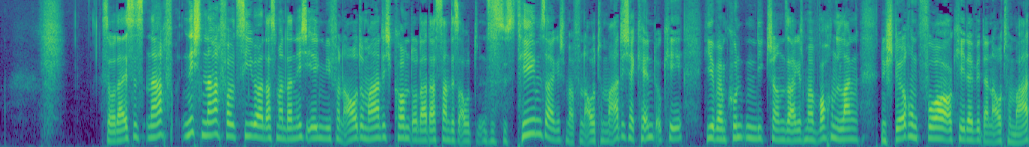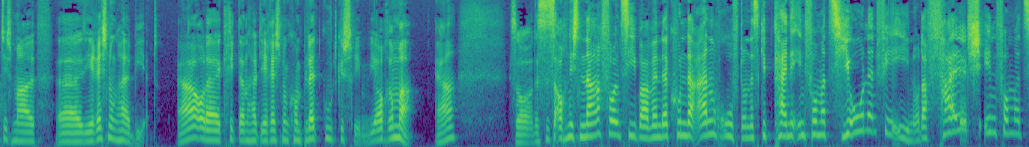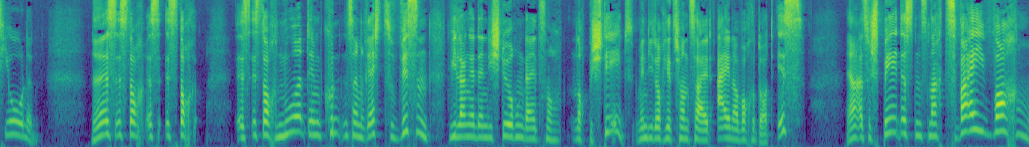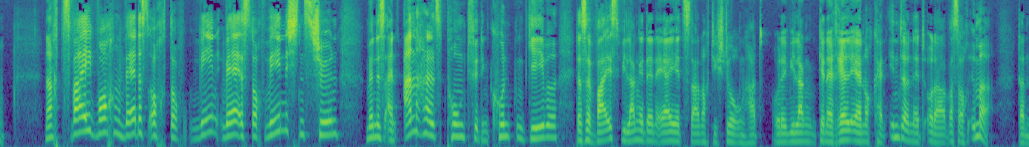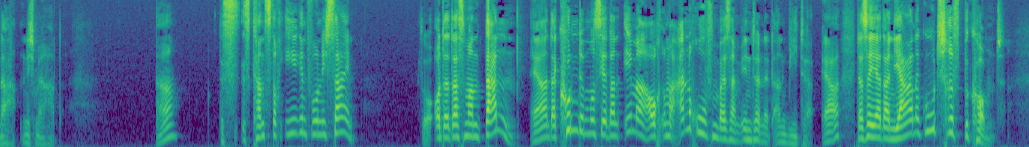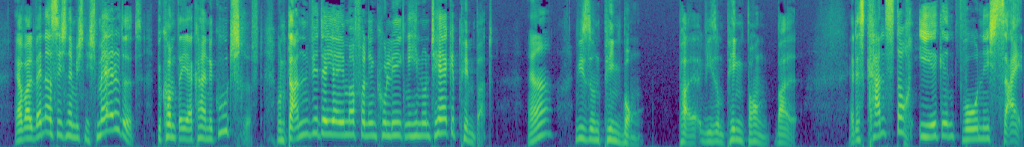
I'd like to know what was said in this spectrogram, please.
So, da ist es nach, nicht nachvollziehbar, dass man dann nicht irgendwie von automatisch kommt oder dass dann das, das System, sage ich mal, von automatisch erkennt, okay, hier beim Kunden liegt schon, sage ich mal, wochenlang eine Störung vor, okay, da wird dann automatisch mal äh, die Rechnung halbiert. Ja, oder er kriegt dann halt die Rechnung komplett gut geschrieben, wie auch immer. Ja. So, das ist auch nicht nachvollziehbar, wenn der Kunde anruft und es gibt keine Informationen für ihn oder Falschinformationen. Ne, es ist doch, es ist doch es ist doch nur dem Kunden sein Recht zu wissen, wie lange denn die Störung da jetzt noch, noch besteht, wenn die doch jetzt schon seit einer Woche dort ist. Ja, also spätestens nach zwei Wochen. Nach zwei Wochen wäre doch wäre es doch wenigstens schön, wenn es einen Anhaltspunkt für den Kunden gäbe, dass er weiß, wie lange denn er jetzt da noch die Störung hat oder wie lange generell er noch kein Internet oder was auch immer dann da nicht mehr hat. Ja, das, das kann es doch irgendwo nicht sein. So, oder dass man dann, ja, der Kunde muss ja dann immer auch immer anrufen bei seinem Internetanbieter, ja, dass er ja dann ja eine Gutschrift bekommt. Ja, weil wenn er sich nämlich nicht meldet, bekommt er ja keine Gutschrift. Und dann wird er ja immer von den Kollegen hin und her gepimpert. Ja, wie so ein Ping-Pong. Wie so ein Ping-Pong-Ball. Ja, das kann's doch irgendwo nicht sein.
